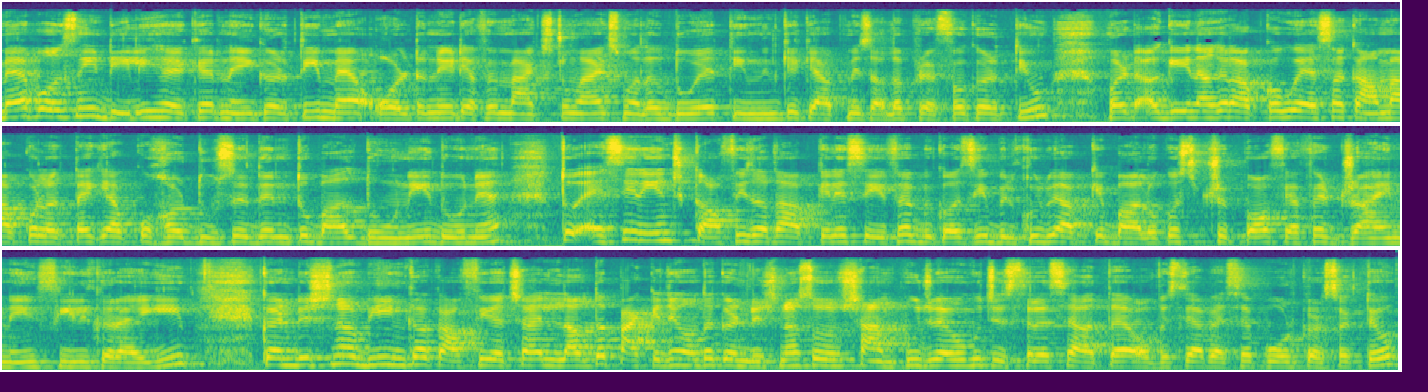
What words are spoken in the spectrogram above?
मैं पर्सनली डेली हेयर केयर नहीं करती, मैं ऑल्टरनेट या फिर मैक्स टू मैक्स मतलब दो या तीन दिन के कैप में ज़्यादा प्रेफर करती हूँ. बट अगेन अगर आपका कोई ऐसा काम है, आपको लगता है कि आपको हर दूसरे दिन तो बाल धोने ही धोने हैं। तो ऐसी रेंज काफ़ी ज़्यादा आपके लिए सेफ़ है बिकॉज़ ये बिल्कुल भी आपके बालों को स्ट्रिप ऑफ़ या फिर ड्राई नहीं फील कराएगी। कंडीशनर भी इनका काफ़ी अच्छा है। Love the packaging of the conditioner so shampoo जो है वो कुछ इस तरह से आता है। ऑब्वियसली आप ऐसे पोर कर सकते हो।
